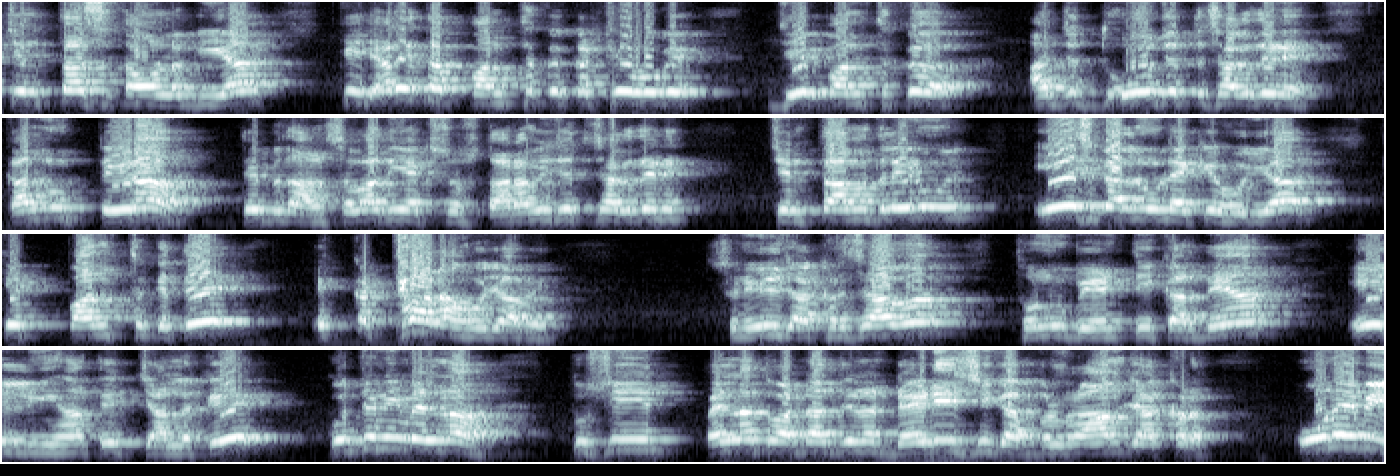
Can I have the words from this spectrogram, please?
ਚਿੰਤਾ ਸਤਾਉਣ ਲੱਗੀ ਆ ਕਿ ਯਾਰ ਇਹ ਤਾਂ ਪੰਥਕ ਇਕੱਠੇ ਹੋ ਗਏ। ਜੇ ਪੰਥਕ ਅੱਜ ਦੋ ਜਿੱਤ ਸਕਦੇ ਨੇ ਕੱਲ ਨੂੰ 13 ਤੇ ਵਿਧਾਨ ਸਭਾ ਦੀ 117 ਵੀ ਜਿੱਤ ਸਕਦੇ ਨੇ। ਚਿੰਤਾ ਮਤਲਬ ਇਹਨੂੰ ਇਸ ਗੱਲ ਨੂੰ ਲੈ ਕੇ ਹੋਈ ਆ ਕਿ ਪੰਥ ਕਿਤੇ ਇਕੱਠਾ ਨਾ ਹੋ ਜਾਵੇ। ਸੁਨੀਲ ਜਾਖੜ ਸਾਹਿਬ, ਤੁਹਾਨੂੰ ਬੇਨਤੀ ਕਰਦੇ ਆ, ਇਹ ਲੀਹਾਂ ਤੇ ਚੱਲ ਕੇ ਕੁਝ ਨਹੀਂ ਮਿਲਣਾ। ਤੁਸੀਂ ਪਹਿਲਾਂ ਤੁਹਾਡਾ ਜਿਹੜਾ ਡੈਡੀ ਸੀਗਾ ਬਲਰਾਮ ਜਾਖੜ, ਉਹਨੇ ਵੀ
